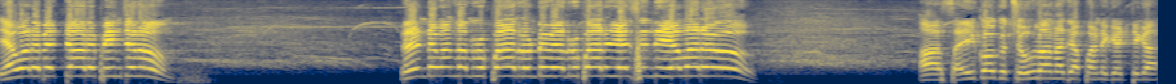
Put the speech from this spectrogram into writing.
ఎవరు పెట్టారు పింఛను? రెండు వందల రూపాయలు రెండు వేల రూపాయలు చేసింది ఎవరు? ఆ సైకోకు చెవులోనా చెప్పండి గట్టిగా.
